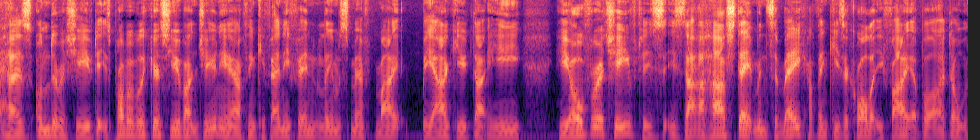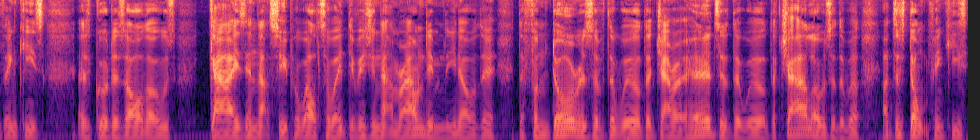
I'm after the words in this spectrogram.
has underachieved, it's probably Chris Eubank Jr. I think, if anything, Liam Smith might be argued that he he overachieved. Is is that a harsh statement to make? I think he's a quality fighter, but I don't think he's as good as all those guys in that super welterweight division that I'm around him. You know, the the Fundoras of the world, the Jarrett Hurds of the world, the Charlos of the world. I just don't think he's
